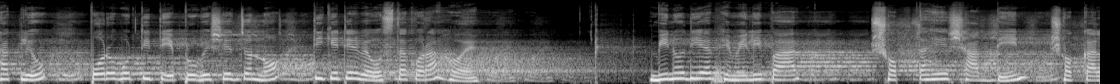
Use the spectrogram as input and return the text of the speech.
থাকলেও পরবর্তীতে প্রবেশের জন্য টিকিটের ব্যবস্থা করা হয়। বিনোদিয়া ফ্যামিলি পার্ক সপ্তাহে সাত দিন সকাল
